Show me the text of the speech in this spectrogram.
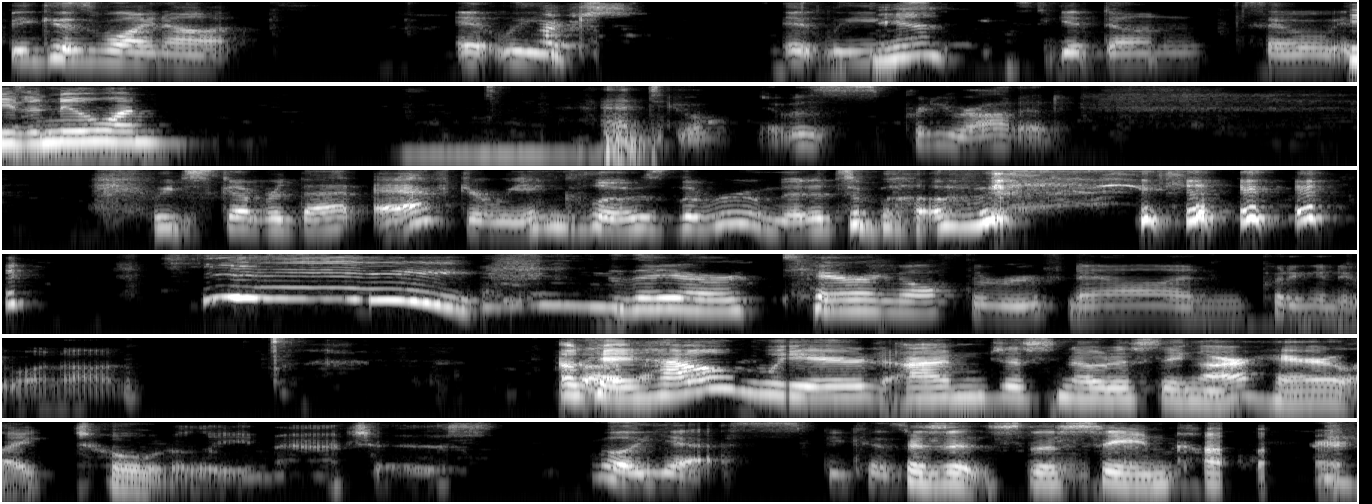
Because why not? It leaks. It leaks, Yeah. to get done. So Need a new one. Had to. It was pretty rotted. We discovered that after we enclosed the room that it's above. Yay! They are tearing off the roof now and putting a new one on. Okay, But- how weird. I'm just noticing our hair like totally matches Well, yes, because because it's the same color.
